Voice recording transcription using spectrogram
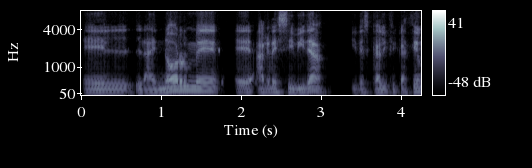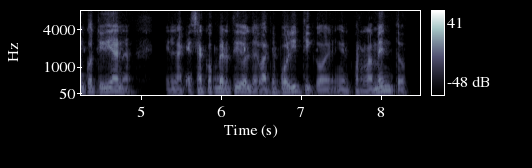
la enorme eh, agresividad y descalificación cotidiana en la que se ha convertido el debate político en el Parlamento, que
